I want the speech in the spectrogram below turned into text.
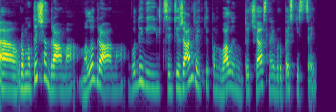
Е, Романтична драма, мелодрама, водевіль це ті жанри, які панували на той час на європейській сцені.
